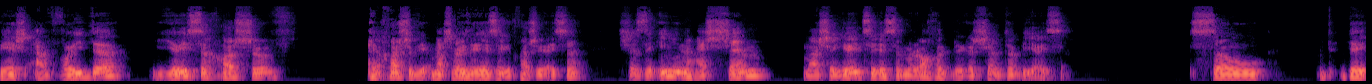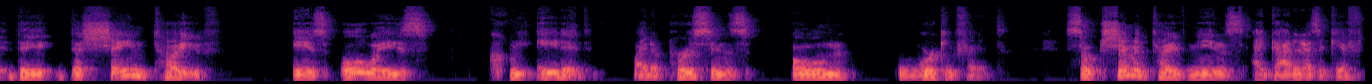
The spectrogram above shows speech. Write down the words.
ויש אבוידה יויסה חשוב, חשוב, מחשבי יויסה חשוב יויסה, שזה עניין השם So the the the shame toiv is always created by the person's own working for it. So shem and toiv means I got it as a gift.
